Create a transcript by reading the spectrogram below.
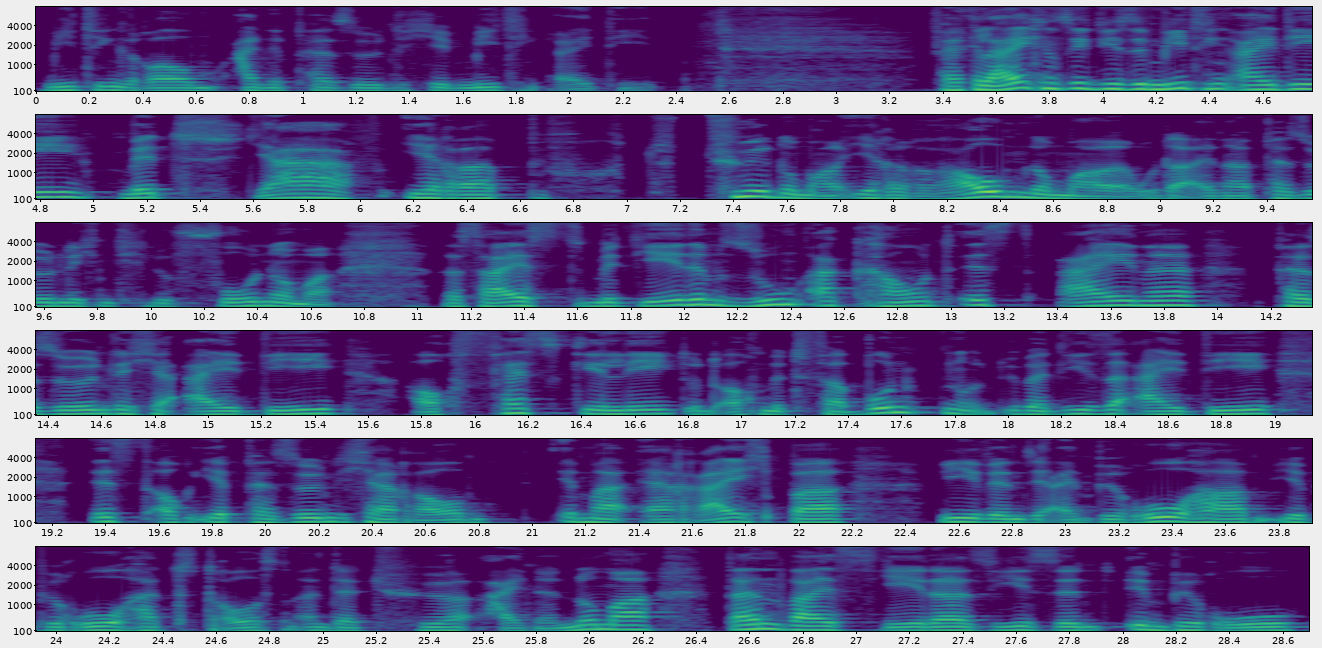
Meetingraum, eine persönliche Meeting-ID. Vergleichen Sie diese Meeting-ID mit ja, Ihrer Türnummer, Ihre Raumnummer oder einer persönlichen Telefonnummer. Das heißt, mit jedem Zoom-Account ist eine persönliche ID auch festgelegt und auch mit verbunden und über diese ID ist auch Ihr persönlicher Raum immer erreichbar, wie wenn Sie ein Büro haben, Ihr Büro hat draußen an der Tür eine Nummer, dann weiß jeder, Sie sind im Büro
